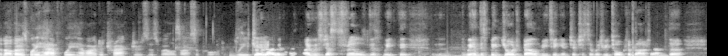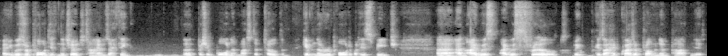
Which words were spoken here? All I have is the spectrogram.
and others. We have we have our detractors as well as our supporters. We do. I was, I was just thrilled this week. The, we had this big George Bell meeting in Chichester, which we talked about, and uh, it was reported in the Church Times. I think uh, Bishop Warner must have told them, given the report about his speech. Uh, and I was I was thrilled because I had quite a prominent part in it.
